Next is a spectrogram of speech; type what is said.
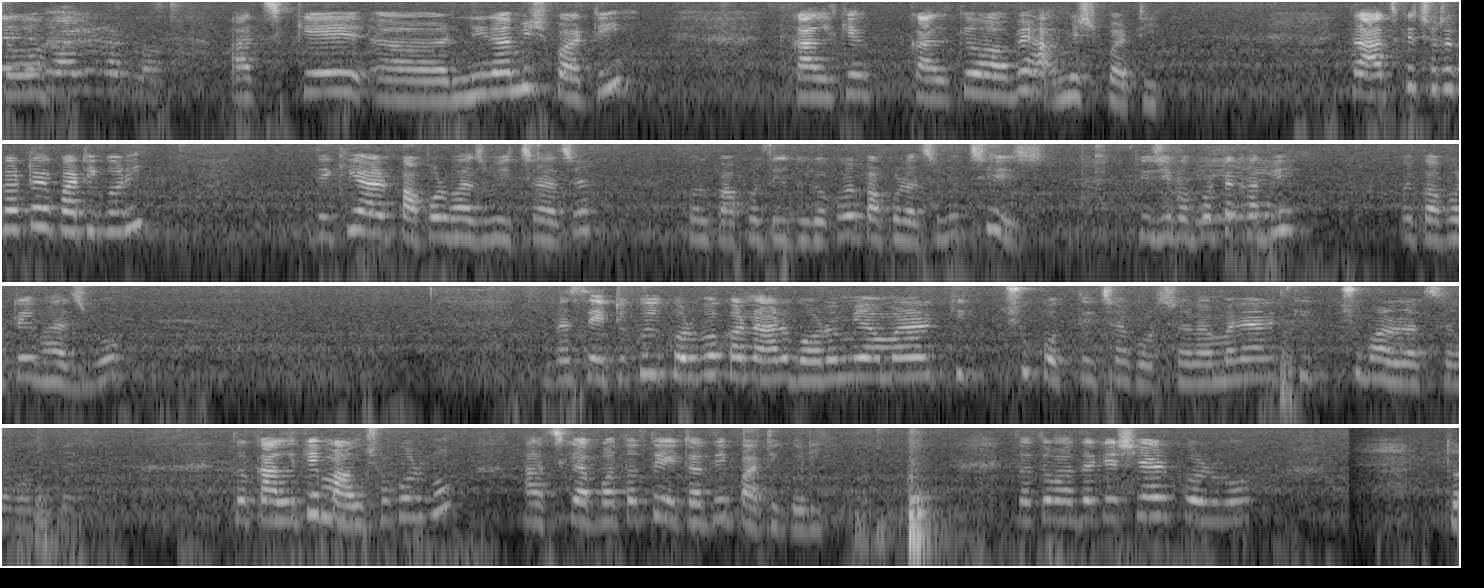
তো আজকে নিরামিষ পার্টি, কালকে, কালকেও হবে আমিষ পার্টি। তো আজকে ছোটোখাটো পার্টি করি। দেখি আর পাঁপড় ভাজবো ইচ্ছা আছে। কোন পাঁপড় থেকে দু রকমের পাঁপড় আছে, বুঝছিস? তুই যে পাঁপড়টা খাবি, ওই পাঁপড়টাই ভাজবো। ব্যাস এটুকুই করব, কারণ আর গরমে আমার আর কিচ্ছু করতে ইচ্ছা করছে না। মানে আর কিচ্ছু ভালো লাগছে না করতে। তো কালকে মাংস করব। আজকে আপাতত এটা দিয়ে পার্টি করি। তো তোমাদেরকে শেয়ার করব। তো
